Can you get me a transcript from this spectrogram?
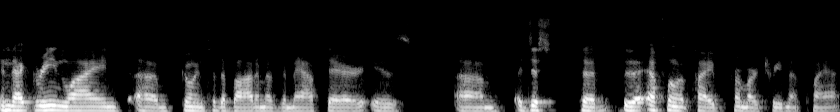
And that green line um, going to the bottom of the map there is um, just the, the effluent pipe from our treatment plant.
